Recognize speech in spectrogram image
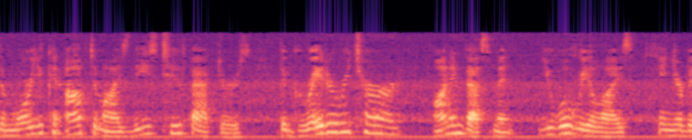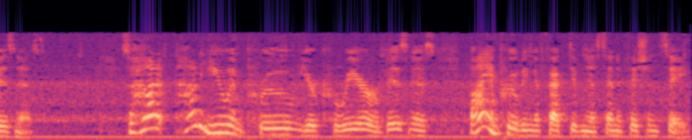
the more you can optimize these two factors, the greater return on investment you will realize in your business. So how do, how do you improve your career or business by improving effectiveness and efficiency?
